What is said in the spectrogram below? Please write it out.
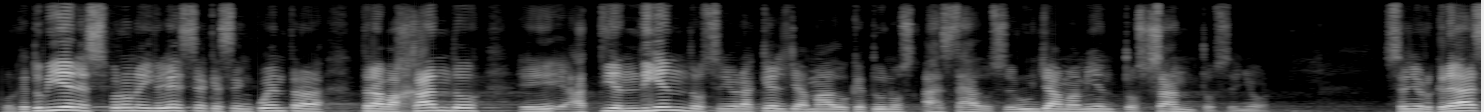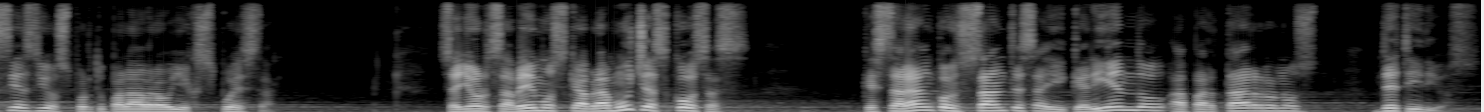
Porque tú vienes por una iglesia que se encuentra trabajando, eh, atiendiendo, Señor, aquel llamado que tú nos has dado, Señor, un llamamiento santo, Señor. Señor, gracias Dios por tu palabra hoy expuesta. Señor, sabemos que habrá muchas cosas que estarán constantes ahí, queriendo apartarnos de ti, Dios.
